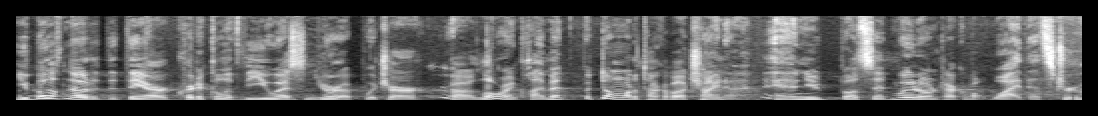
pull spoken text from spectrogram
You both noted that they are critical of the US and Europe, which are uh, lower in climate, but don't want to talk about China. And you both said, we don't want to talk about why that's true.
